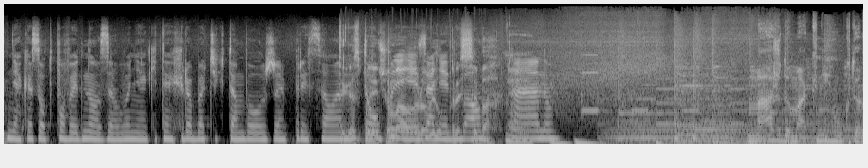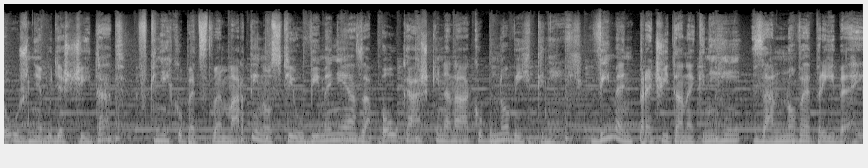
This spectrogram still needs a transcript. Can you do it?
nejaká zodpovednosť alebo nejaký ten chrobačik tam bol, že predsa len tak to úplne nezanedbal. Áno. Máš doma knihu, ktorú už nebudeš čítať? V knihkupectve Martinus ti ju vymenia za poukážky na nákup nových kníh. Vymeň prečítané knihy za nové príbehy.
